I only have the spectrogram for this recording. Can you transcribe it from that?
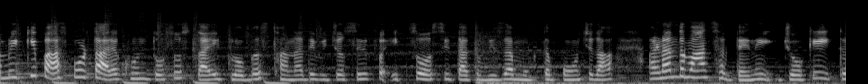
ਅਮਰੀਕੀ ਪਾਸਪੋਰਟ ਧਾਰਕ ਹੁਣ 227 ਗਲੋਬਲ ਸਥਾਨਾਂ ਦੇ ਵਿੱਚੋਂ ਸਿਰਫ 180 ਤੱਕ ਵੀਜ਼ਾ ਮੁਕਤ ਪਹੁੰਚ ਦਾ ਆਨੰਦ ਮਾਣ ਸਕਦੇ ਨੇ, ਜੋ ਕਿ ਇੱਕ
